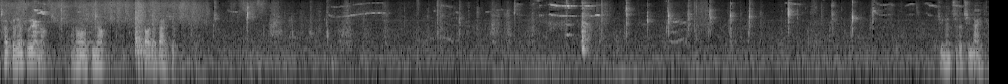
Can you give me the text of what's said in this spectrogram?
他昨天出院呢，然后今天烧点饭吃。今天吃的清淡一点，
